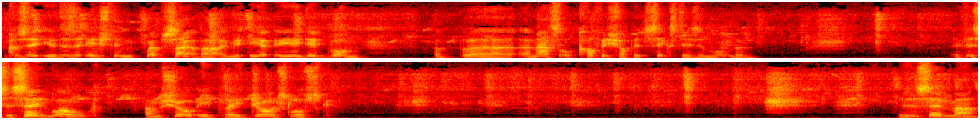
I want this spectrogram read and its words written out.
because there's an interesting website about him. He, he, he did run a, uh, a nice little coffee shop at 60s in London. If it's the same bloke, I'm sure he played George Lusk. Is it the same man?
